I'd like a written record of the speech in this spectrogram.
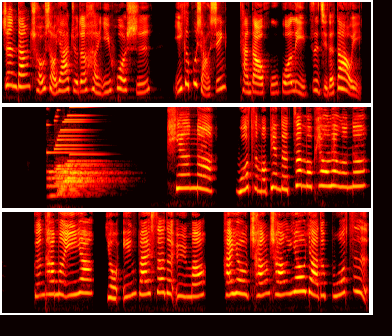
正当丑小鸭觉得很疑惑时，一个不小心看到湖泊里自己的倒影。天哪，我怎么变得这么漂亮了呢？跟他们一样，有银白色的羽毛。还有长长优雅的脖子。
